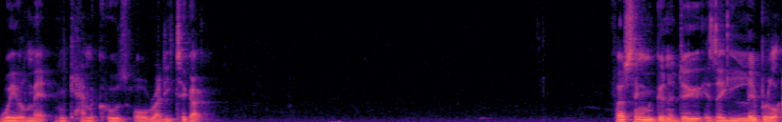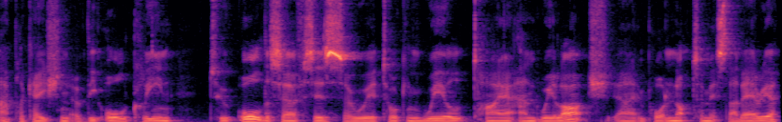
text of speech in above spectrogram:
wheel mitt and chemicals all ready to go. First thing we're going to do is a liberal application of the all clean to all the surfaces. So we're talking wheel, tyre and wheel arch. Uh, important not to miss that area.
